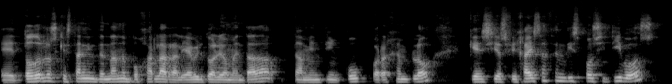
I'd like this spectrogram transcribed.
eh, todos los que están intentando empujar la realidad virtual y aumentada, también Tim Cook, por ejemplo, que si os fijáis hacen dispositivos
